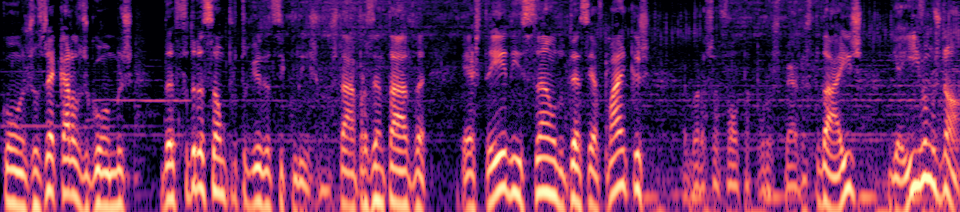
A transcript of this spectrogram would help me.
com José Carlos Gomes, da Federação Portuguesa de Ciclismo. Está apresentada esta edição do TSF Bikes, agora só falta pôr os pés nos pedais e aí vamos nós.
